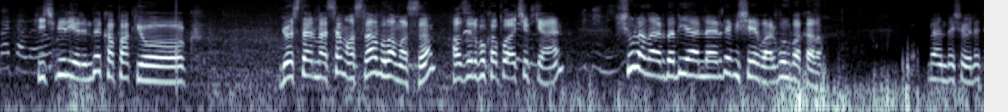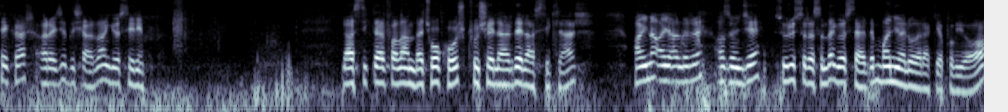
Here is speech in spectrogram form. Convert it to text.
Bakalım. Hiçbir yerinde kapak yok. Göstermezsem asla bulamazsın. Hazır bu kapı açıkken. Şuralarda bir yerlerde bir şey var. Bul bakalım. Ben de şöyle tekrar aracı dışarıdan göstereyim. Lastikler falan da çok hoş. Köşelerde lastikler. Ayna ayarları az önce sürüş sırasında gösterdim. Manuel olarak yapılıyor.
